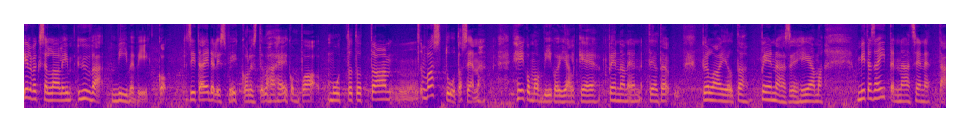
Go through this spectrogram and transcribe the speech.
Ilveksellä oli hyvä viime viikko. Siitä edellisviikko oli sitten vähän heikompaa, mutta tota, vastuuta sen heikomman viikon jälkeen Pennanen teiltä pelaajilta penäsi hieman. Mitä sä itse näet sen, että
